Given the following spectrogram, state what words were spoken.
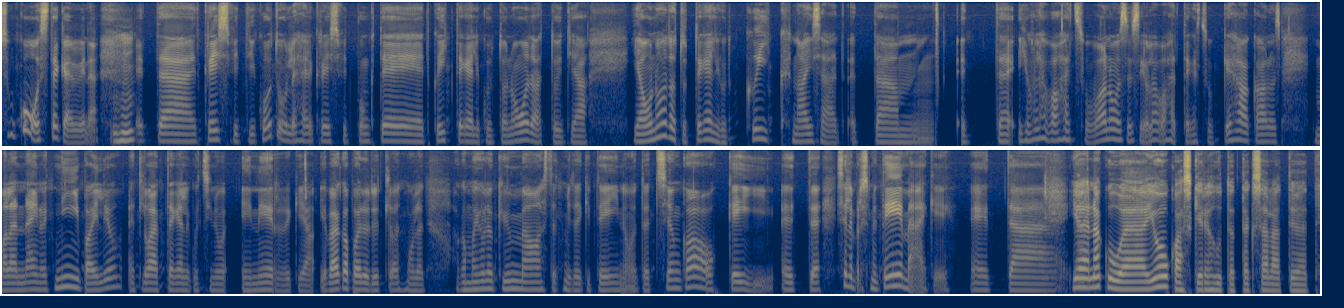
see on koos tegemine mm. -hmm. et, äh, et Gracefiti kodulehel gracefit.ee, et kõik tegelikult on oodatud ja, ja on oodatud tegelikult kõik naised, et, ähm, et et ei ole vahet su vanuses, ei ole vahet tegelikult su kehakaalus. ma olen näinud nii palju, et loeb tegelikult sinu energia ja väga paljud ütlevad mulle, et aga ma ei ole kümme aastat midagi teinud, et see on ka okei okay., et sellepärast me teemegi et äh, ja nagu äh, joogaski rõhutatakse alati et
